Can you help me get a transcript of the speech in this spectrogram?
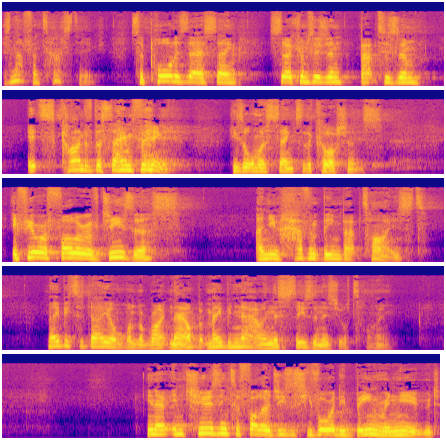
Isn't that fantastic? So Paul is there saying, circumcision, baptism, it's kind of the same thing. He's almost saying to the Colossians, if you're a follower of Jesus and you haven't been baptized, Maybe today, or well, not right now, but maybe now in this season is your time. You know, in choosing to follow Jesus, you've already been renewed,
